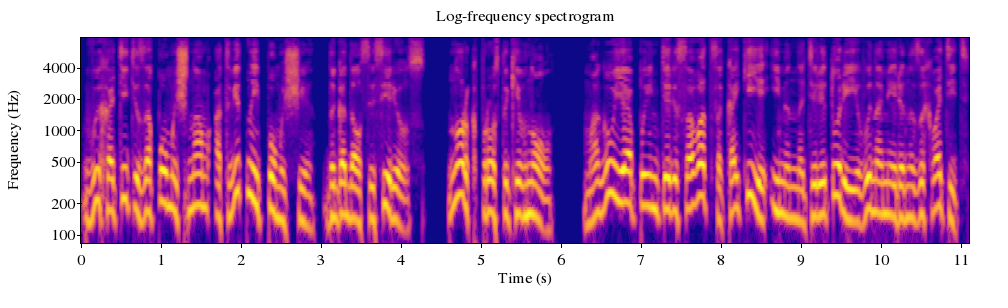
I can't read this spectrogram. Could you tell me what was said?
Вы хотите за помощь нам ответной помощи? догадался Сириус. Норк просто кивнул. Могу я поинтересоваться, какие именно территории вы намерены захватить?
